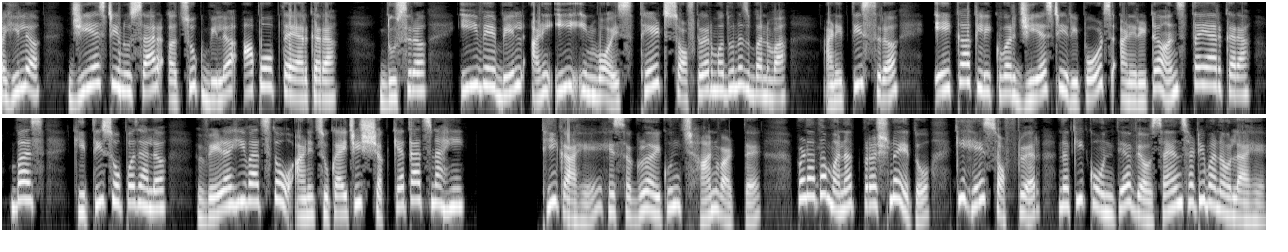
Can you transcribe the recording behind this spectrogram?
पहिलं जीएसटीनुसार अचूक बिलं आपोआप तयार करा. दुसरं ई वे बिल आणि ई इनव्हॉइस थेट सॉफ्टवेअरमधूनच बनवा. आणि तिसरं एका क्लिकवर जीएसटी रिपोर्ट्स आणि रिटर्न्स तयार करा. बस किती सोपं झालं. वेळही वाचतो आणि चुकायची शक्यताच नाही. ठीक आहे हे सगळं ऐकून छान वाटतंय. पण आता मनात प्रश्न येतो की हे सॉफ्टवेअर नक्की कोणत्या व्यवसायांसाठी बनवलं आहे?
